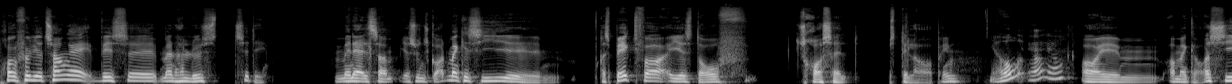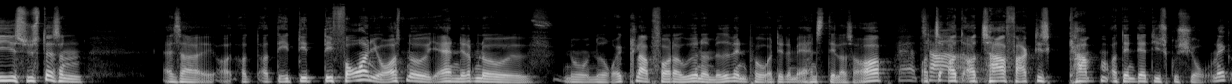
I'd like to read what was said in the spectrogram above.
Prøv at følge tong af, hvis øh, man har lyst til det. Men altså, jeg synes godt, man kan sige øh, respekt for, at Jes Dorf trods alt stiller op. Ikke? Jo, jo, jo. Og, øhm, og man kan også sige, jeg synes det er sådan, altså, og, og, og det, det, det får han jo også noget, ja, netop noget, noget, noget rygklap for derude og noget medvind på, og det der med, at han stiller sig op Ja, og, tager- og, og tager faktisk kampen og den der diskussion, ikke?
